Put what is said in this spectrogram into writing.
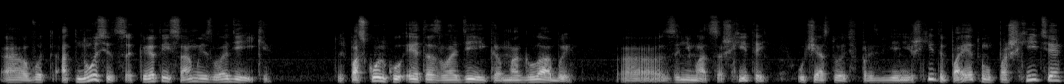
э, вот, относится к этой самой злодейке. То есть, поскольку эта злодейка могла бы э, заниматься шхитой, участвовать в произведении шхиты, поэтому по шхите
